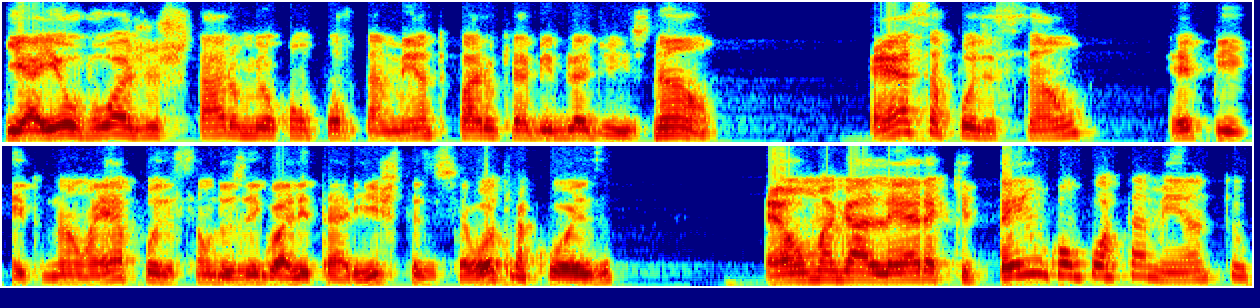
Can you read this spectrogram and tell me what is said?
e aí eu vou ajustar o meu comportamento para o que a Bíblia diz. Não. Essa posição, repito, não é a posição dos igualitaristas, isso é outra coisa. É uma galera que tem um comportamento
